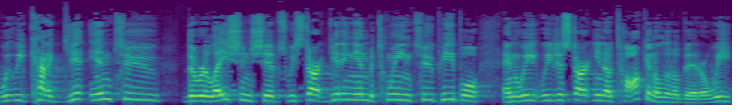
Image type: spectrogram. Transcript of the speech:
We, we kind of get into the relationships, we start getting in between two people and we, we just start, you know, talking a little bit. Or we,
